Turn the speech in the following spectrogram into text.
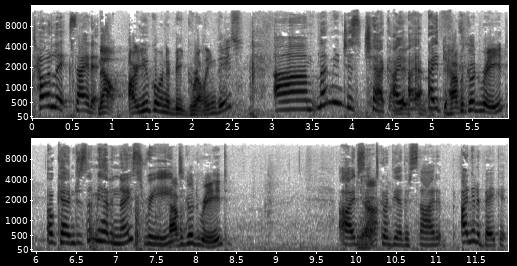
Totally excited. Now, are you going to be grilling these? Um, let me just check. I, I, I have a good read. Okay, I'm just let me have a nice read. Have a good read. I just Yeah. have to go to the other side. I'm going to bake it.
